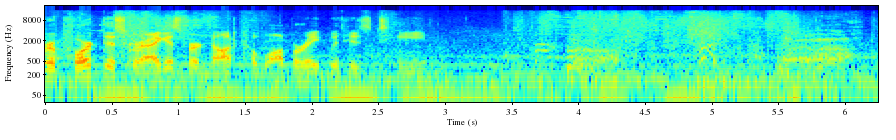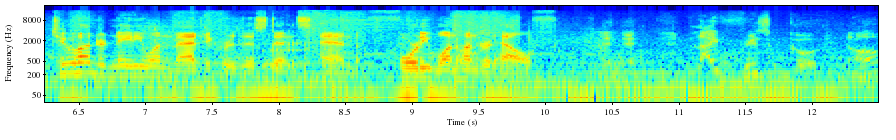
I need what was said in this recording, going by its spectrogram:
Report this Gragas for not cooperate with his team? 281 magic resistance and 4100 health. Life is good, no?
